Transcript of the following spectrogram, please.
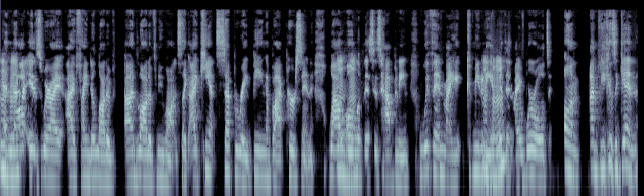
Mm-hmm. And that is where I I find a lot of a lot of nuance. Like I can't separate being a black person while mm-hmm. all of this is happening within my community mm-hmm. and within my world on and because again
